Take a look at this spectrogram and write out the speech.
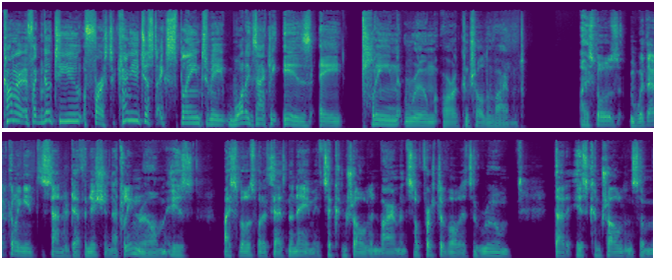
Connor, if I can go to you first, can you just explain to me what exactly is a clean room or a controlled environment? I suppose without going into standard definition, a clean room is, I suppose, what it says in the name. It's a controlled environment. So first of all, it's a room that is controlled in some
